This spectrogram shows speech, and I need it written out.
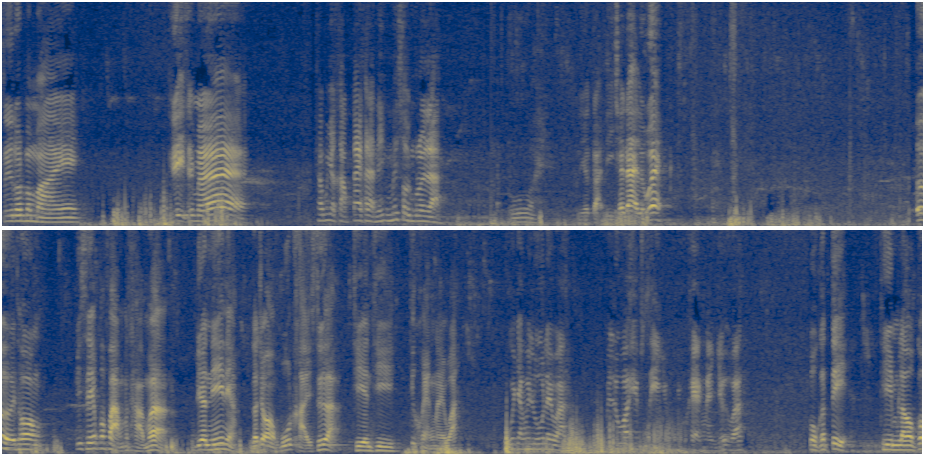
ซื้อรถมาใหม่เท่ใช่ไหมถ้ามึงอยากขับใกล้ขนาดนี้มึงไม่ซนกูเลยล่ะ โอ้ยบรรยากาศดีใช้ได้เลยเว้ย เออไอทอง พี่เซฟเขาฝากมาถามว่า เดือนนี้เนี่ย เราจะออกบูธขายเสื้อ TNT ที่แขวงไหนวะ กูก็ยังไม่รู้เลยว่ะ ไม่รู้ว่า FC อยู่อยู่แข่งไหนเยอะวะ ปกติทีมเราก็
